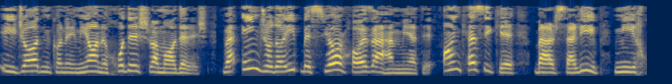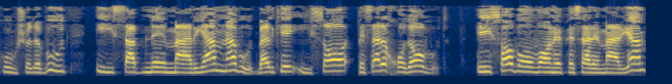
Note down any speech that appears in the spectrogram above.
ایجاد می‌کنه میان خودش و مادرش. و این جدایی بسیار حائز اهمیته. آن کسی که بر صلیب میخکوب شده بود عیسی ابن مریم نبود بلکه عیسی پسر خدا بود. عیسی به عنوان پسر مریم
